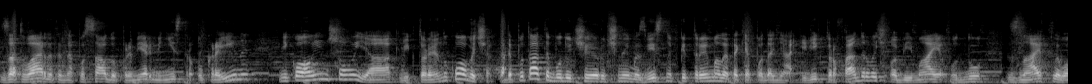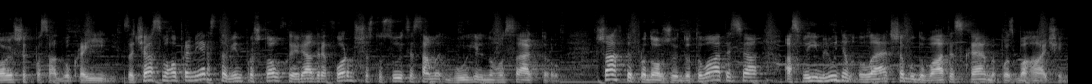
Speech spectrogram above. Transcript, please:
затвердити на посаду прем'єр-міністра України нікого іншого, як Віктора Януковича. Депутати, будучи ручними, звісно, підтримали таке подання, і Віктор Федорович обіймає одну з найвпливовіших посад в Україні. За час свого прем'єрства він проштовхує ряд реформ, що стосуються саме вугільного сектору. Шахти продовжують дотуватися, а своїм людям легше будувати схеми по збагаченню.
